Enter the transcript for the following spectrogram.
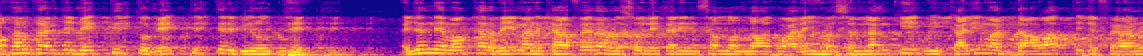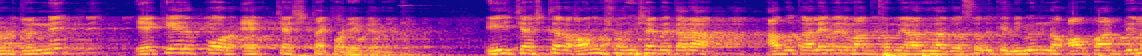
ওখানকার যে ব্যক্তিত্ব, ব্যক্তিত্বের বিরুদ্ধে। এই জন্য মক্কার বেইমান কাফেরা রসুল করিম সাল্লাহ আলহিহাসাল্লামকে ওই কালিমার দাওয়াত থেকে ফেরানোর জন্য একের পর এক চেষ্টা করে গেল। এই চেষ্টার অংশ হিসাবে তারা আবু তালেবের মাধ্যমে আল্লাহ রসুলকে বিভিন্ন অফার দিল।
